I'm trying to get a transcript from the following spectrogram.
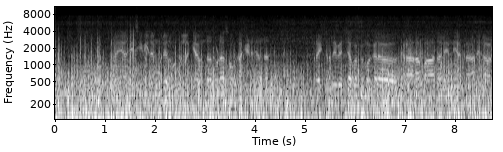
ਇਹ ਆ ਜੀਸੀਬੀ ਦੇ ਮੂਹਰੇ ਲੋਡਰ ਲੱਗਿਆ ਹੁੰਦਾ ਥੋੜਾ ਸੌਖਾ ਖੇਡ ਜਾਂਦਾ ਟਰੈਕਟਰ ਦੇ ਵਿੱਚ ਆਪਾਂ ਮਗਰ ਕਰਾਰਾ ਪਾ ਤਾਂ ਲੈਂਦੇ ਆ ਕਰਾਹ ਦੇ ਨਾਲ।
